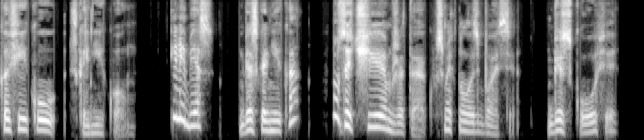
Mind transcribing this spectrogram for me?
кофейку с коньяком. Или без. Без коньяка? Ну, зачем же так? Усмехнулась Бася. Без кофе.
